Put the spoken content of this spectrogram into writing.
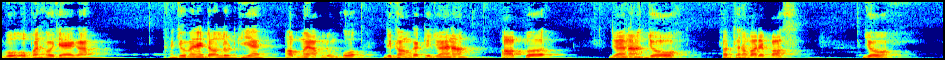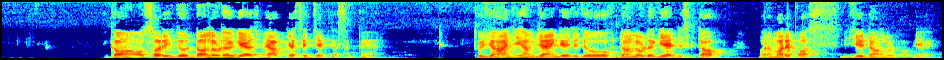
वो ओपन हो जाएगा, जो मैंने डाउनलोड किया है। अब मैं आप लोगों को दिखाऊँगा कि जो है ना, आप जो है ना, जो फर्दर हमारे पास जो अकाउंट सॉरी, जो डाउनलोड हो गया, उसमें आप कैसे चेक कर सकते हैं? तो यहाँ जी हम जाएँगे, जो जो डाउनलोड हो गया है डिस्कटॉप और हमारे पास ये डाउनलोड हो गया है।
